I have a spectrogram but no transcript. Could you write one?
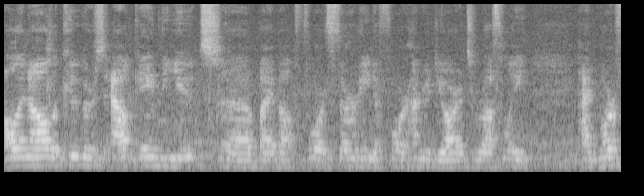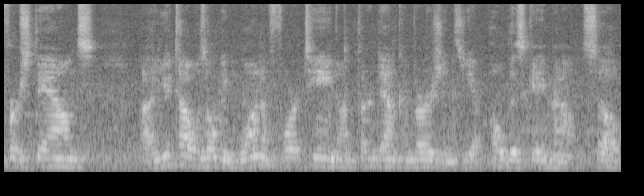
All in all, the Cougars outgained the Utes uh, by about 430 to 400 yards roughly, had more first downs. Uh, Utah was only one of 14 on third down conversions, yet pulled this game out. So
